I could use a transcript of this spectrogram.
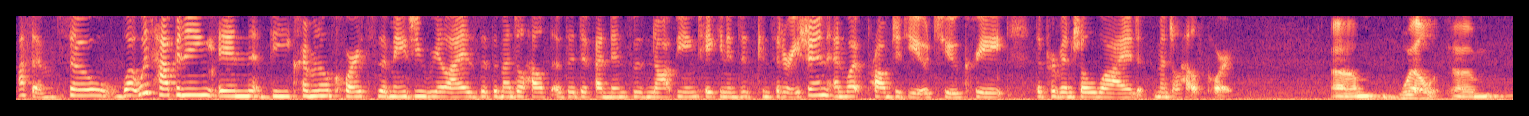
Awesome. So, what was happening in the criminal courts that made you realize that the mental health of the defendants was not being taken into consideration, and what prompted you to create the provincial wide mental health court? Um, well, um,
